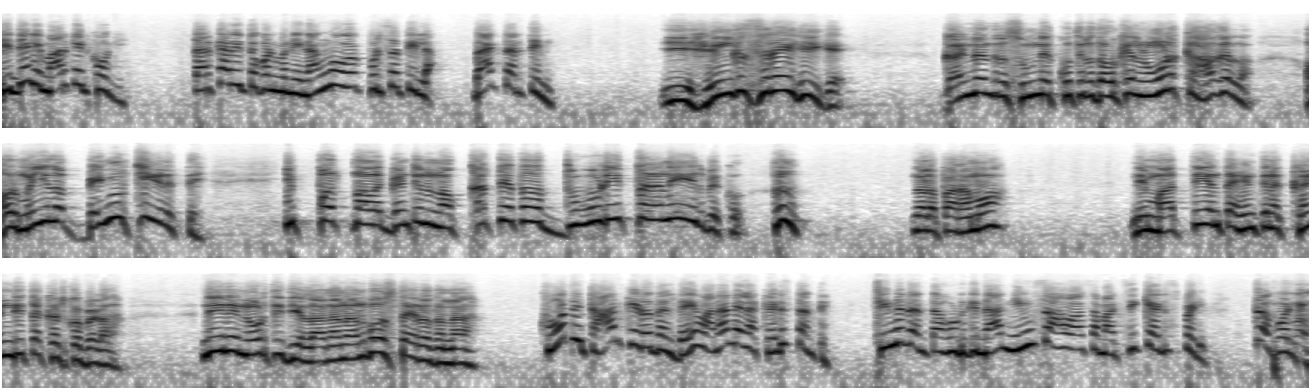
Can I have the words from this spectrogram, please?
ಎದ್ದೇಳಿ ಮಾರ್ಕೆಟ್ ಹೋಗಿ. ತರಕಾರಿ ತಗೊಂಡ್ ಬನ್ನಿ ನಂಗೆ ಹೋಗಕ್ ಪುರ್ಸತ್ತಿಲ್ಲ. ಬ್ಯಾಗ್ ತರ್ತೀನಿ. ಈ ಹೆಂಗಸರೇ ಹೀಗೆ. ಗಂಡಂದ್ರೆ ಸುಮ್ನೆ ಕೂತಿರೋದು ಕೈಲಿ ನೋಡಕ್ ಆಗಲ್ಲ. ಅವ್ರ ಮೈಯೆಲ್ಲ ಬೆಂಕಿ ಇಳುತ್ತೆ ಇಪ್ಪತ್ನಾಲ್ಕು ಗಂಟೆನೂ ನಾವು ಕತ್ತೆ ತರ ದುಡಿತಾನೇ ಇರ್ಬೇಕು. ಹ್ಮ್. ನೋಡಪ್ಪ ರಾಮು. ನಿಮ್ಮ ಅತ್ತಿ ಅಂತ ಹೆಂಡತಿನ ಖಂಡಿತ ಕಟ್ಕೋಬೇಡ. ನೀನೇ ನೋಡ್ತಿದ್ಯಲ್ಲ ನಾನು ಅನುಭವಿಸ್ತಾ ಇರೋದನ್ನ. ಕೋತಿ ತಾನ್ ಕೆಡೋದಲ್ದೆ ಮನನೆಲ್ಲ ಕೆಡಿಸ್ತಂತೆ ಚಿನ್ನದಂತ ಹುಡುಗಿನ ನಿಮ್ ಸಹವಾಸ ಮಾಡಿಸಿ ಕೆಡಿಸ್ಬೇಡಿ. ತಗೊಳ್ಳಿ.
